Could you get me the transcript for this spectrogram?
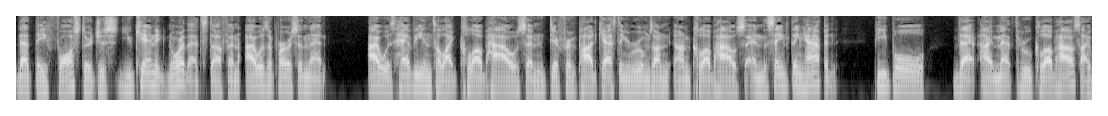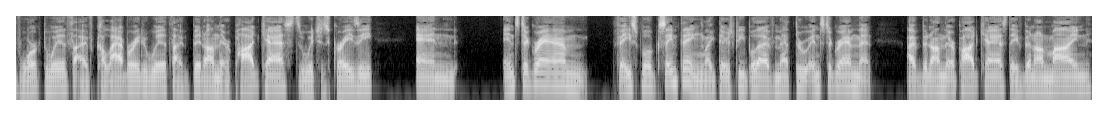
that they foster, just you can't ignore that stuff. And I was a person that I was heavy into like Clubhouse and different podcasting rooms on on Clubhouse, and the same thing happened. People that I met through Clubhouse, I've worked with, I've collaborated with, I've been on their podcasts, which is crazy, and Instagram, Facebook, same thing. Like there's people that I've met through Instagram that I've been on their podcast, they've been on mine.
